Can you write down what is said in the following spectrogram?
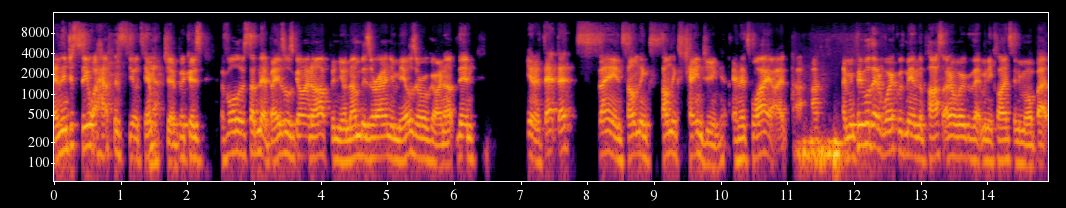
and then just see what happens to your temperature. Yeah. Because if all of a sudden that basal's going up and your numbers around your meals are all going up, then you know that that's saying something something's changing, and that's why I, I, I mean people that have worked with me in the past. I don't work with that many clients anymore, but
